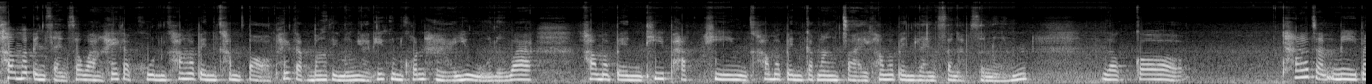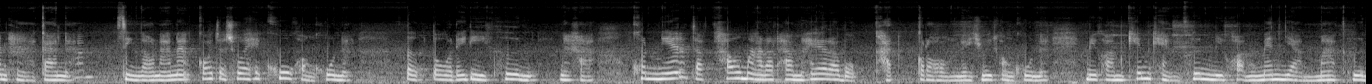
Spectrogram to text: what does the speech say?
เข้ามาเป็นแสงสว่างให้กับคุณ เข้ามาเป็นคำตอบให้กับบางสิ่งบางอย่างที่คุณค้นหาอยู่ หรือว่าเข้ามาเป็นที่พักพิง เข้ามาเป็นกำลังใจ เข้ามาเป็นแรงสนับสนุน แล้วก็ถ้าจะมีปัญหากันอะ สิ่งเหล่านั้นอะก็จะช่วยให้คู่ของคุณอะเติบโตได้ดีขึ้นนะคะ คนเนี้ยจะเข้ามาแล้วทำให้ระบบคัดกรองในชีวิตของคุณนะมีความเข้มแข็งขึ้น มีความแม่นยำมากขึ้น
